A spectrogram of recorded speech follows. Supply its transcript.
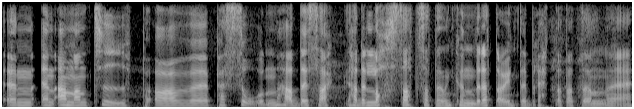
en, en annan typ av eh, person hade, sagt, hade låtsats att den kunde detta och inte berättat att den eh,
